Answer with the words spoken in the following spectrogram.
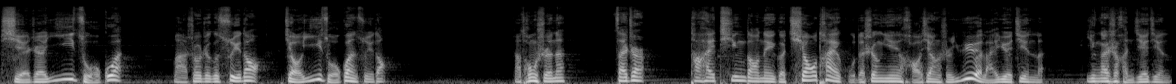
写着伊佐冠，啊，说这个隧道叫伊佐冠隧道。那同时呢，在这儿他还听到那个敲太鼓的声音，好像是越来越近了，应该是很接近了。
